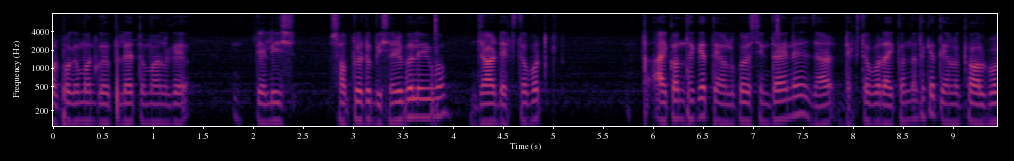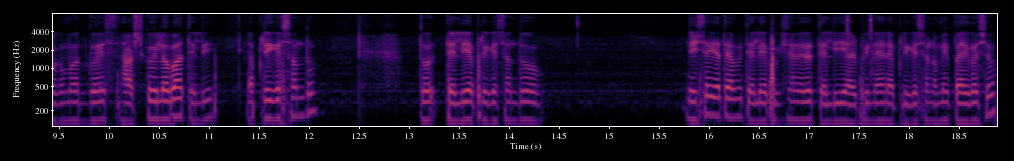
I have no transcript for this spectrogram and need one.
অল প্ৰগ্ৰেমত গৈ পেলাই তোমালোকে টেলি ছফ্টৱেৰটো বিচাৰিব লাগিব। যাৰ ডেস্কটপত আইকন থাকে তেওঁলোকৰ চিন্তাই নাই। যাৰ ডেস্কটপত আইকন নাথাকে তেওঁলোকে অল প্ৰগ্ৰেমত গৈ চাৰ্চ কৰি ল'বা টেলি এপ্লিকেশ্যনটো তো টেলি এপ্লিকেশ্যনটো নিশ্চয় ইয়াতে আমি Tally application Tally R P nine application আমি পাই গৈছোঁ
